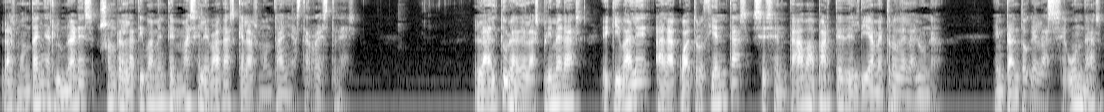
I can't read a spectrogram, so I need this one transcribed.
las montañas lunares son relativamente más elevadas que las montañas terrestres. La altura de las primeras equivale a la 460 parte del diámetro de la Luna, en tanto que las segundas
